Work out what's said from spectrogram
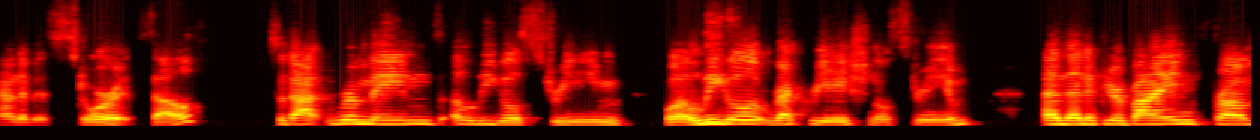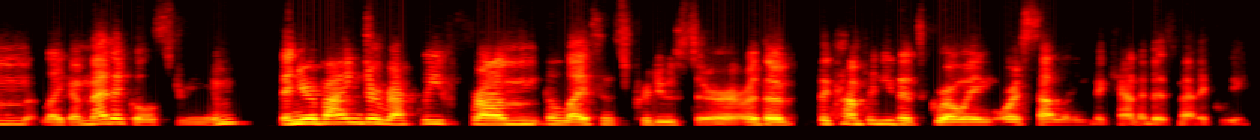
cannabis store itself. So that remains a legal stream, well, a legal recreational stream. And then if you're buying from like a medical stream, then you're buying directly from the licensed producer or the, the company that's growing or selling the cannabis medically.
